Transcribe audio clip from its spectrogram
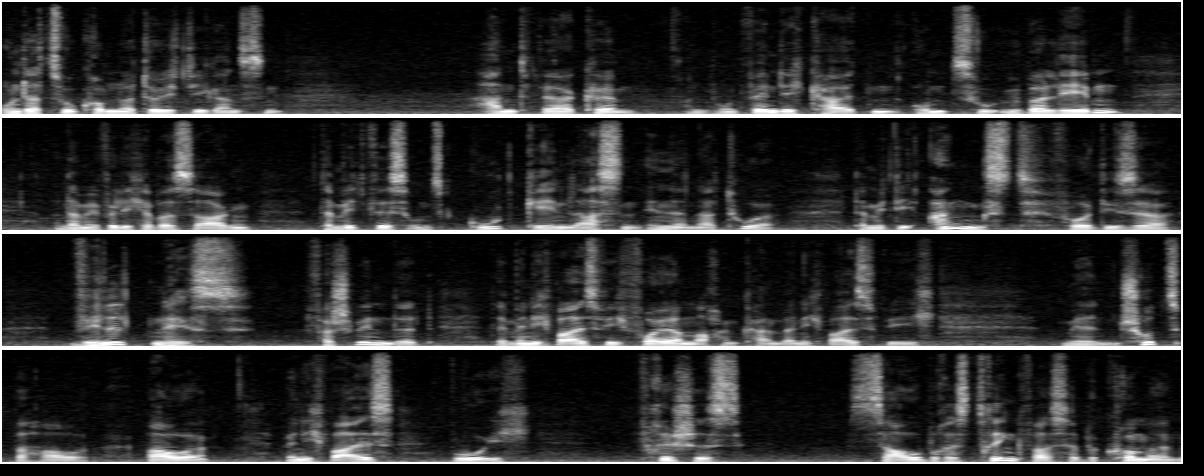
Und dazu kommen natürlich die ganzen Handwerke und Notwendigkeiten, um zu überleben. Und damit will ich aber sagen, damit wir es uns gut gehen lassen in der Natur, damit die Angst vor dieser Wildnis verschwindet. Denn wenn ich weiß, wie ich Feuer machen kann, wenn ich weiß, wie ich mir einen Schutz baue, wenn ich weiß, wo ich frisches, sauberes Trinkwasser bekomme,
